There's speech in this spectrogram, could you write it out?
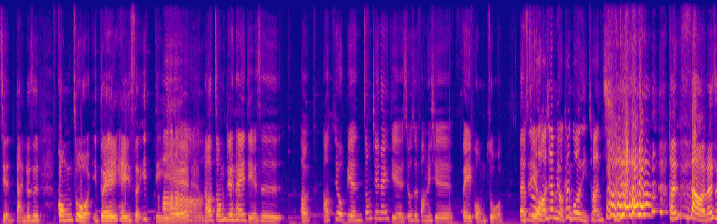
简单，就是工作一堆黑色一叠，然后中间那一叠是呃，然后右边中间那一叠就是放一些非工作，但是我好像没有看过你穿旗，很少，但是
